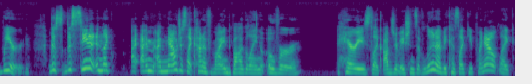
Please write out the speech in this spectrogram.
weird. This this scene and like I, I'm I'm now just like kind of mind boggling over Harry's like observations of Luna because like you point out like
